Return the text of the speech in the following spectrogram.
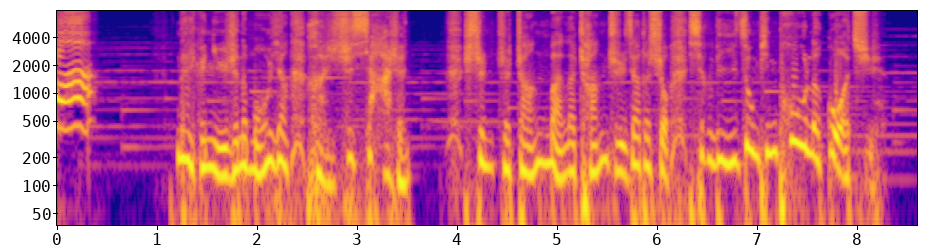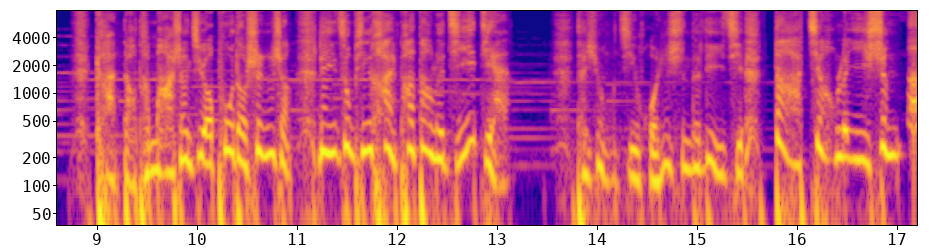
我！”那个女人的模样很是吓人，伸着长满了长指甲的手向李宗平扑了过去。看到他马上就要扑到身上，李宗平害怕到了极点，他用尽浑身的力气大叫了一声：“啊！”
